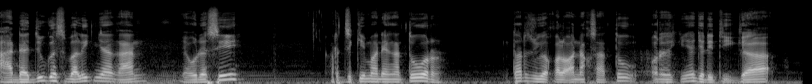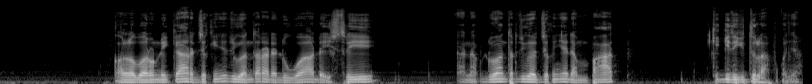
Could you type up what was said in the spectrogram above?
Ada juga sebaliknya kan? Ya udah sih rezeki mah ada yang ngatur. Ntar juga kalau anak satu rezekinya jadi tiga. Kalau baru nikah rezekinya juga ntar ada dua ada istri. Anak dua ntar juga rezekinya ada empat. Kayak gitu gitulah pokoknya.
